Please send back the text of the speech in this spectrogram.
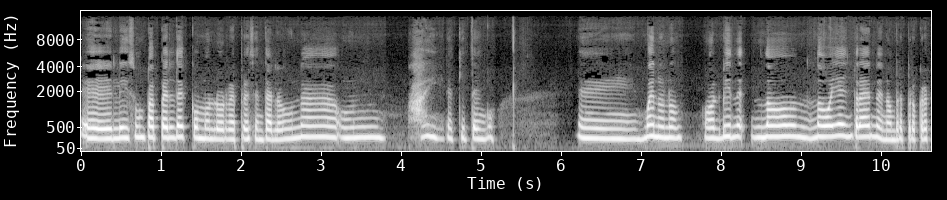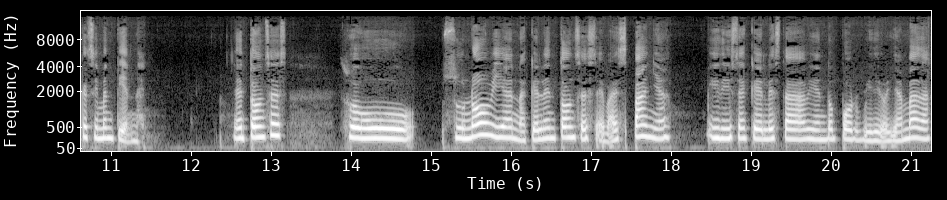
Eh, le hizo un papel de como lo representarlo. Una, un... Ay, aquí tengo. Eh, bueno, no, olvide, no, no voy a entrar en el nombre, pero creo que sí me entienden. Entonces, su, su novia en aquel entonces se va a España y dice que él estaba viendo por videollamada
